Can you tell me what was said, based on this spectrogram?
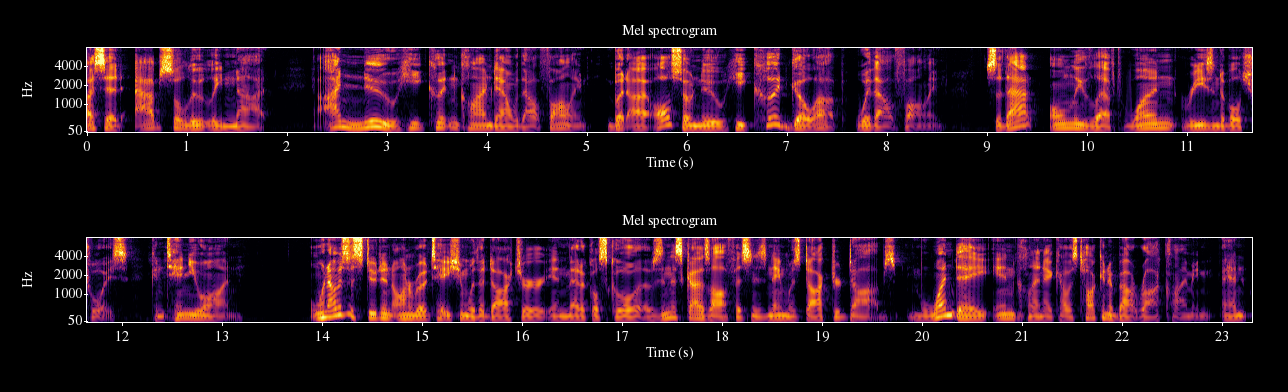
I said, absolutely not. I knew he couldn't climb down without falling, but I also knew he could go up without falling. So that only left one reasonable choice continue on. When I was a student on a rotation with a doctor in medical school, I was in this guy's office and his name was Dr. Dobbs. One day in clinic, I was talking about rock climbing. And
